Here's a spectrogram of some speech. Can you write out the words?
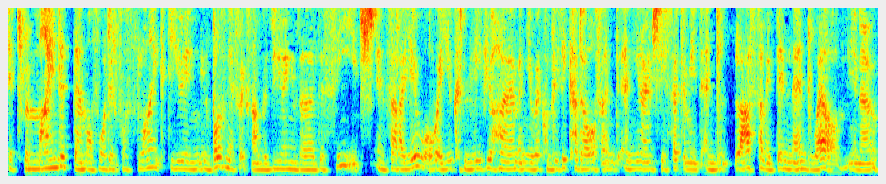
it reminded them of what it was like during in Bosnia, for example, during the, the siege in Sarajevo, where you couldn't leave your home and you were completely cut off. And and you know, and she said to me, and last time it didn't end well, you know.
